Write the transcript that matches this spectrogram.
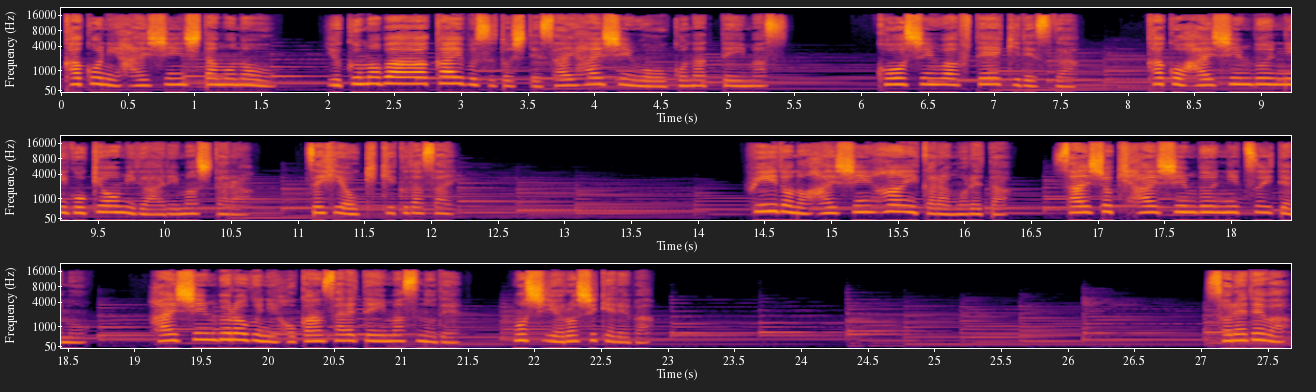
過去に配信したものを、ゆくもばアーカイブスとして再配信を行っています。更新は不定期ですが、過去配信分にご興味がありましたら、ぜひお聞きください。フィードの配信範囲から漏れた最初期配信分についても、配信ブログに保管されていますので、もしよろしければ。それでは、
